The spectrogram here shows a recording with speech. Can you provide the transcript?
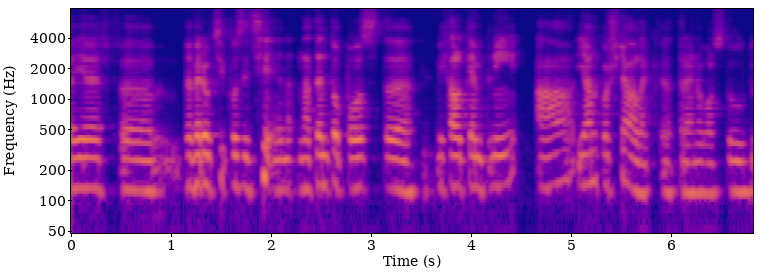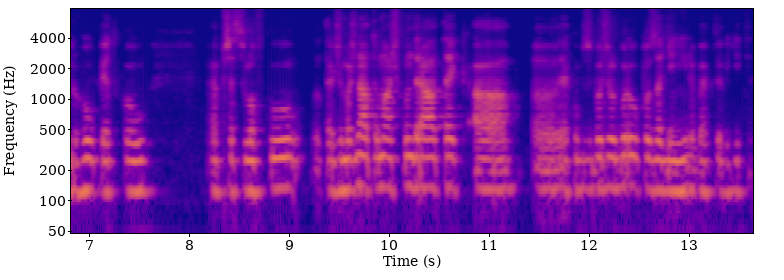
je v, ve vedoucí pozici na tento post Michal Kempný a Jan Košťálek trénoval s tou druhou pětkou přesilovku, takže možná Tomáš Kundrátek a Jakub Zbořil budou pozadění, nebo jak to vidíte,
